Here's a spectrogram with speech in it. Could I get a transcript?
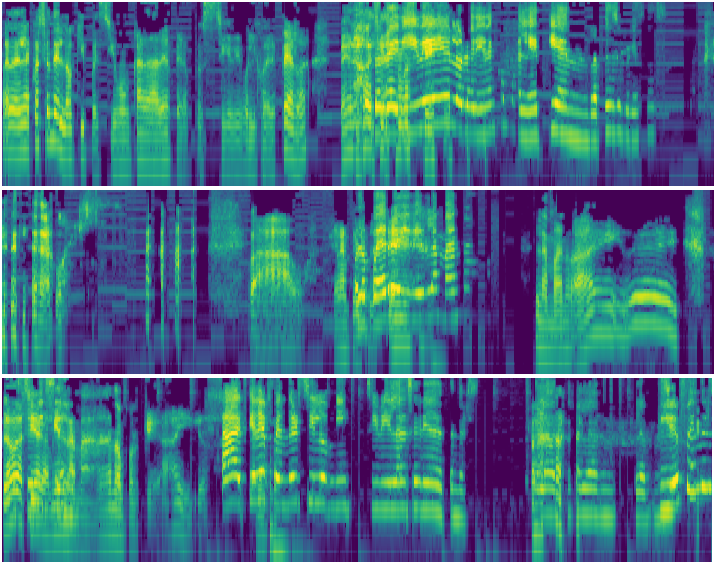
Bueno, en la cuestión de Loki, pues sí hubo un cadáver, pero pues sigue vivo el hijo de perra. Pero lo revive, lo reviven como a Leti en Rápidos y Furiosos. wow. Gran o lo puede Eh, revivir la mano. La mano, ay, güey. Pero ahora sí Estoy haga bien la mano, porque, ay, Dios. Ah, es que. Defenders sí lo vi. Sí vi la serie de Defenders. Fue La, fue la- la- vi Defenders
